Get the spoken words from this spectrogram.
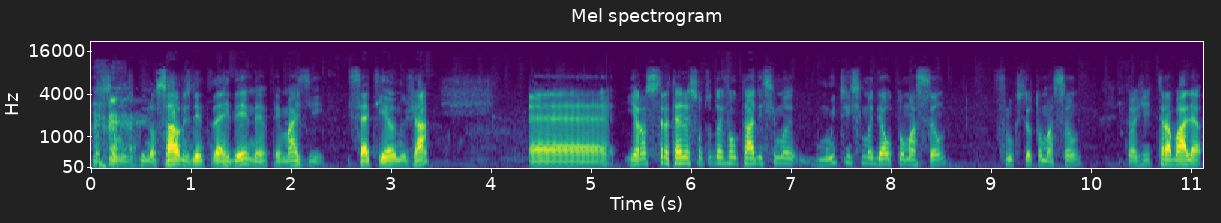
nós somos dinossauros dentro da RD, né, tem mais de sete anos já, é, e a nossa estratégia são todas voltadas em cima, muito em cima de automação, fluxo de automação, então a gente trabalha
